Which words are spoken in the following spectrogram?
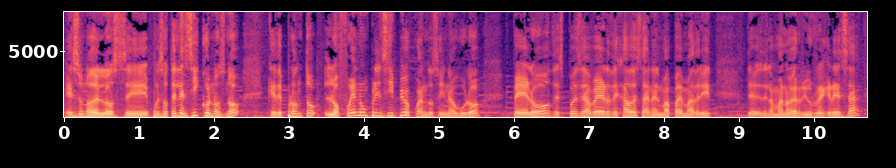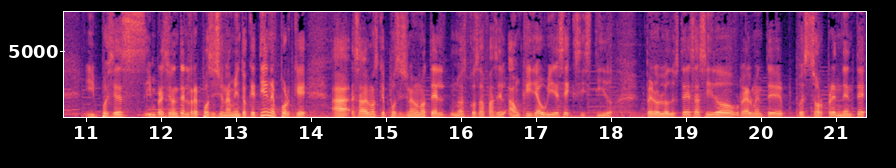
Es uno de los pues hoteles íconos, ¿no? Que de pronto lo fue en un principio cuando se inauguró, pero después de haber dejado de estar en el mapa de Madrid, de, la mano de Río regresa y pues es impresionante el reposicionamiento que tiene porque ah, sabemos que posicionar un hotel no es cosa fácil aunque ya hubiese existido pero lo de ustedes ha sido realmente pues sorprendente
